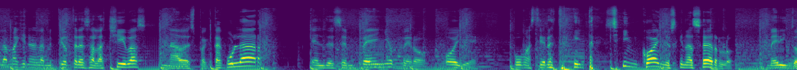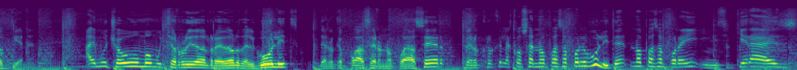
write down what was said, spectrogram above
la máquina le metió tres a las chivas, nada espectacular. El desempeño, pero oye, Pumas tiene 35 años sin hacerlo. Mérito tienen. Hay mucho humo, mucho ruido alrededor del Gullit, de lo que puede hacer o no puede hacer, pero creo que la cosa no pasa por el Gullit, ¿eh? no pasa por ahí y ni siquiera es...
